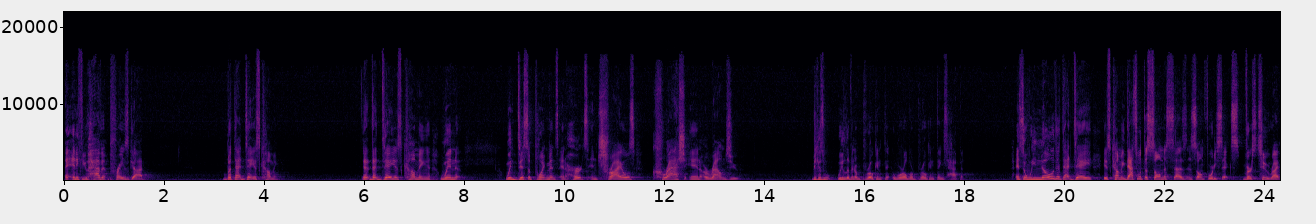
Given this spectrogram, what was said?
And if you haven't, praise God. But that day is coming. That, that day is coming when, when disappointments and hurts and trials crash in around you. Because we live in a broken th- world where broken things happen. And so we know that that day is coming. That's what the psalmist says in Psalm 46, verse 2, right?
